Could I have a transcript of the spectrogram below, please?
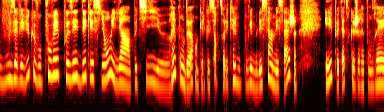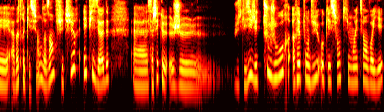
vous avez vu que vous pouvez poser des questions. Il y a un petit euh, répondeur en quelque sorte sur lequel vous pouvez me laisser un message et peut-être que je répondrai à votre question dans un futur épisode. Euh, sachez que je jusqu'ici j'ai toujours répondu aux questions qui m'ont été envoyées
